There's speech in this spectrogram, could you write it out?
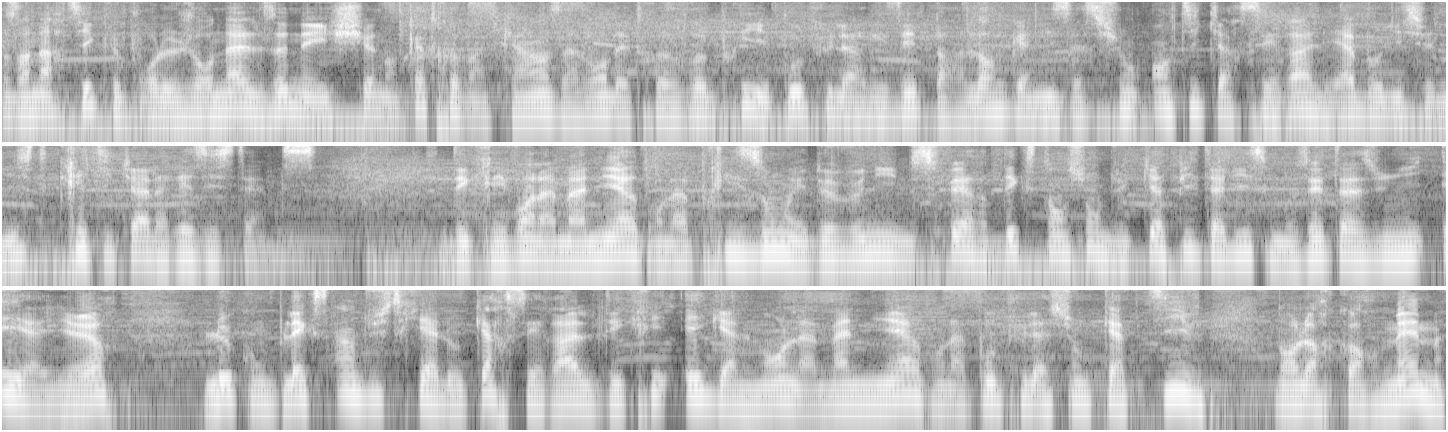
dans un article pour le journal The Nation en 1995 avant d'être repris et popularisé par l'organisation anticarcérale et abolitionniste Critical Resistance. Décrivant la manière dont la prison est devenue une sphère d'extension du capitalisme aux États-Unis et ailleurs, le complexe industriel-carcéral décrit également la manière dont la population captive, dans leur corps même,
